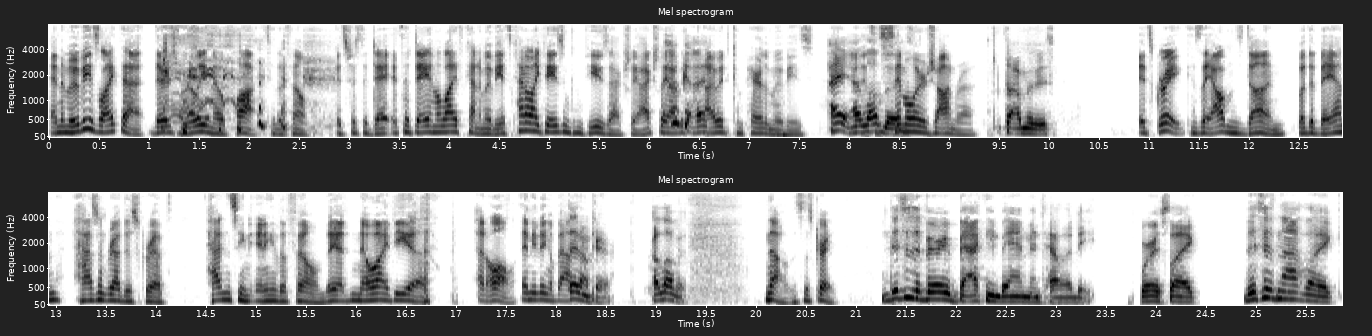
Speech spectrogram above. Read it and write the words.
And the movie's like that. There's really no plot to the film. It's just a day. It's a day in the life kind of movie. It's kind of like Dazed and Confused. Actually, actually, I would I would compare the movies. hey, I It's love those similar genre. style movies. It's great because the album's done, but the band hasn't read the script, hadn't seen any of the film. They had no idea at all anything about They it. don't care. I love it. No, this is great. This is a very backing band mentality where it's like, this is not like,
